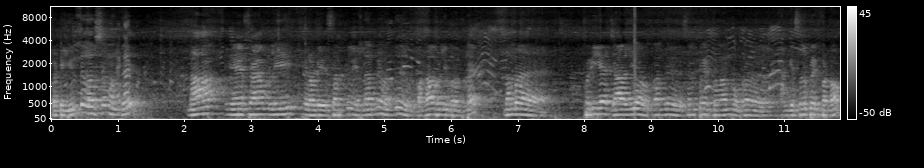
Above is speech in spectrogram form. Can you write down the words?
பட் இந்த வருஷம் வந்து நான் என் ஃபேமிலி என்னுடைய சர்க்கிள் எல்லாருமே வந்து மகாபலிபுரத்தில் நம்ம ஃப்ரீயாக ஜாலியாக உட்காந்து செலிப்ரேட் பண்ணலாம்னு அங்கே செலிப்ரேட் பண்ணோம்.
